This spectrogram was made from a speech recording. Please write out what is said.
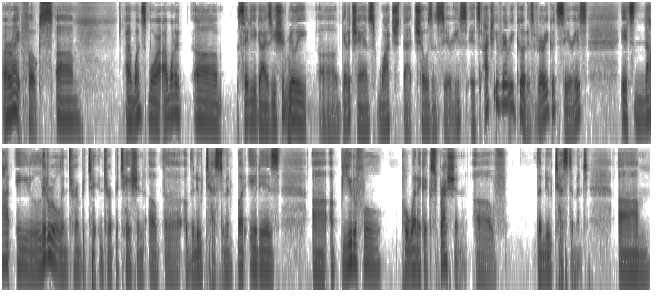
All right, folks. Um, I once more I want to um, say to you guys, you should really uh, get a chance, watch that Chosen series. It's actually very good. It's a very good series. It's not a literal interpreta- interpretation of the of the New Testament, but it is uh, a beautiful poetic expression of the New Testament. Um,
